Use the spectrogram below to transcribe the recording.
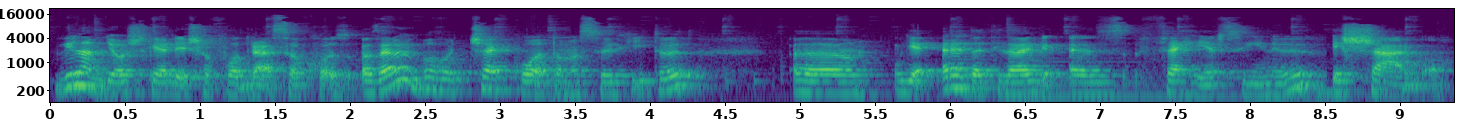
Villámgyors kérdés a fodrászokhoz. Az előbb, ahogy csekkoltam a szőkítőt, Uh, ugye eredetileg ez fehér színű és sárga.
